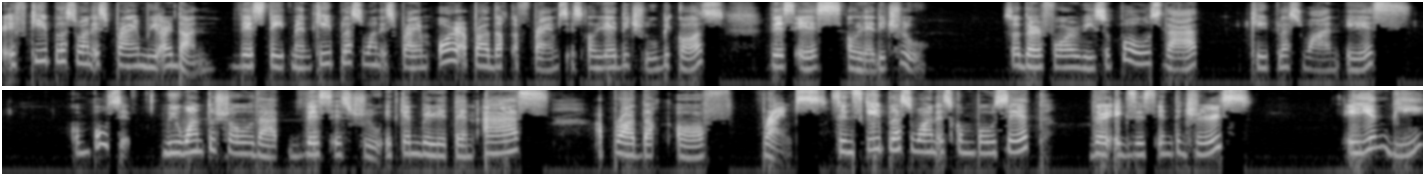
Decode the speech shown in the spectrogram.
If k plus 1 is prime, we are done. This statement, k plus 1 is prime or a product of primes is already true because this is already true. So therefore, we suppose that k plus 1 is composite. We want to show that this is true. It can be written as a product of primes. Since k plus 1 is composite, there exist integers a and b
